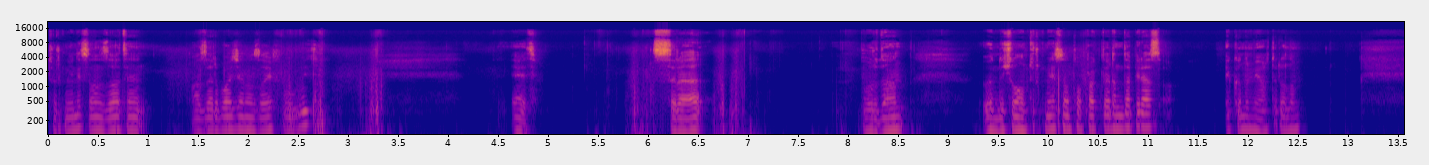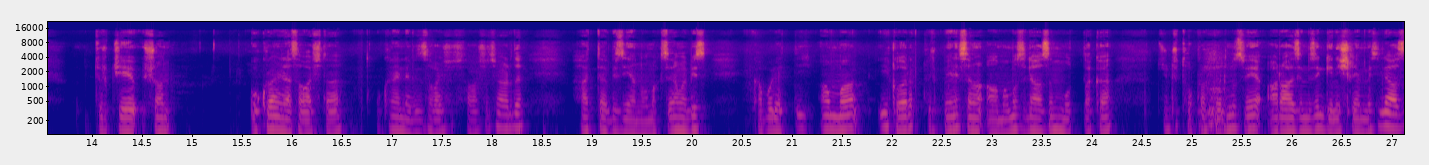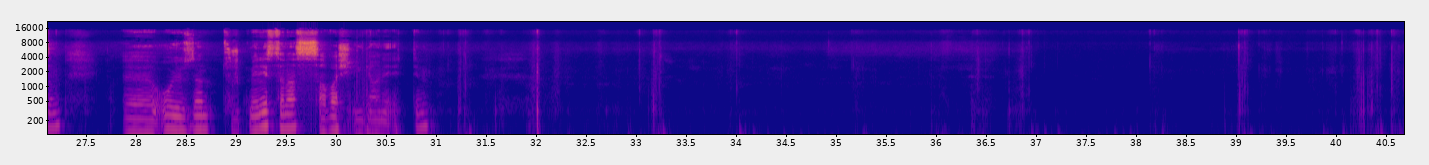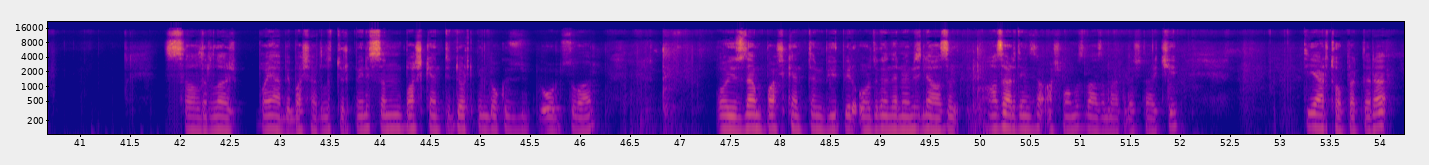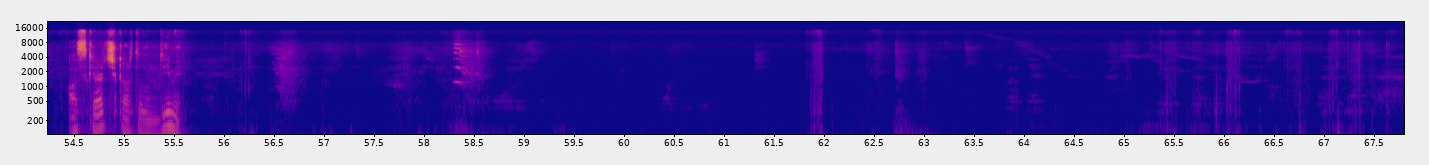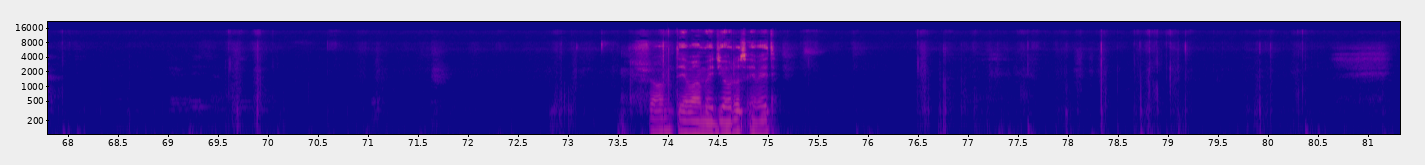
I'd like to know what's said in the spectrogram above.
Türkmenistan zaten Azerbaycan'a zayıf olduğu için. Evet. Sıra buradan öndeki olan Türkmenistan topraklarında biraz ekonomi artıralım. Türkiye şu an Ukrayna savaşta. Ukrayna bizi savaş, savaşa çağırdı. Hatta bizi yanılmak ister ama biz kabul ettik. Ama ilk olarak Türkmenistan'ı almamız lazım mutlaka. Çünkü topraklarımız ve arazimizin genişlenmesi lazım. Ee, o yüzden Türkmenistan'a savaş ilan ettim. Saldırılar bayağı bir başarılı. Türkmenistan'ın başkentte 4900 bir ordusu var. O yüzden başkentten büyük bir ordu göndermemiz lazım. Hazar Denizi'ni aşmamız lazım arkadaşlar ki diğer topraklara asker çıkartalım değil mi? Şu an devam ediyoruz. Evet.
